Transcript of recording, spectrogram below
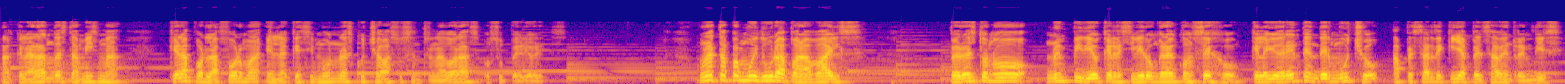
aclarando esta misma que era por la forma en la que Simón no escuchaba a sus entrenadoras o superiores. Una etapa muy dura para Biles, pero esto no, no impidió que recibiera un gran consejo que le ayudaría a entender mucho a pesar de que ella pensaba en rendirse.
